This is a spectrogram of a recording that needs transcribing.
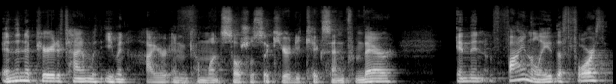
and then a period of time with even higher income once Social Security kicks in from there. And then finally, the fourth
